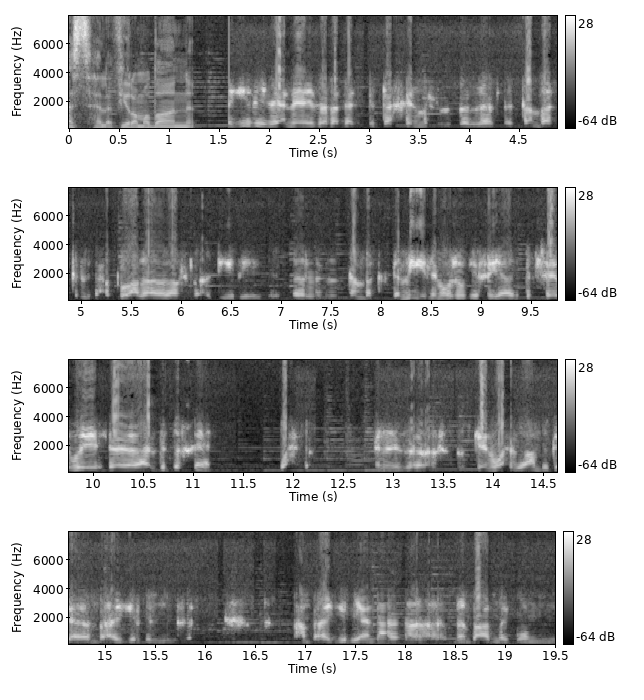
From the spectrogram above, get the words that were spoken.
أسهل في رمضان؟ النرجيلة يعني إذا بدك تدخن مثل التنبك اللي بحطوه على راس النرجيلة التنبك الكمية اللي موجودة فيها بتساوي آه، علبة دخان. واحدة. يعني إذا كان واحد عم بأجل بال عم بأجل يعني من بعد ما يكون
